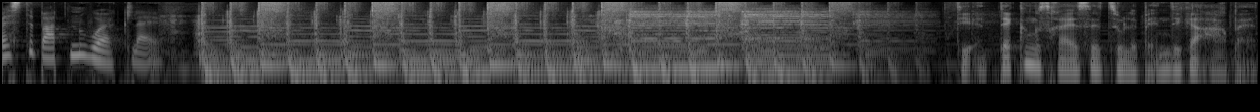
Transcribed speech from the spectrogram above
Press the Button Work Life. Die Entdeckungsreise zu lebendiger Arbeit.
